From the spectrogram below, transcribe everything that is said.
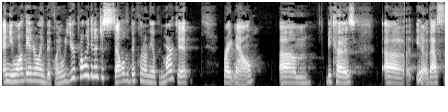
and you want the underlying Bitcoin. Well, you're probably going to just sell the Bitcoin on the open market right now um, because uh, you know that's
